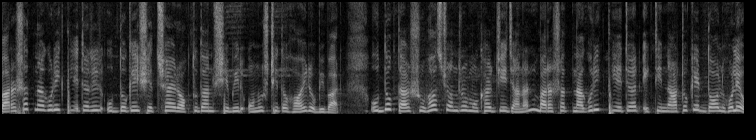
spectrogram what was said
বারাসাত নাগরিক থিয়েটারের উদ্যোগে স্বেচ্ছায় রক্তদান শিবির অনুষ্ঠিত হয় রবিবার। উদ্যোক্তা সুভাষচন্দ্র মুখার্জি জানান, বারাসাত নাগরিক থিয়েটার একটি নাটকের দল হলেও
